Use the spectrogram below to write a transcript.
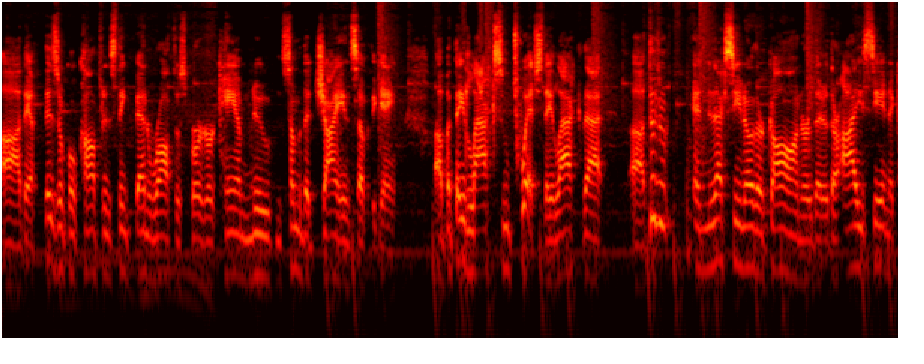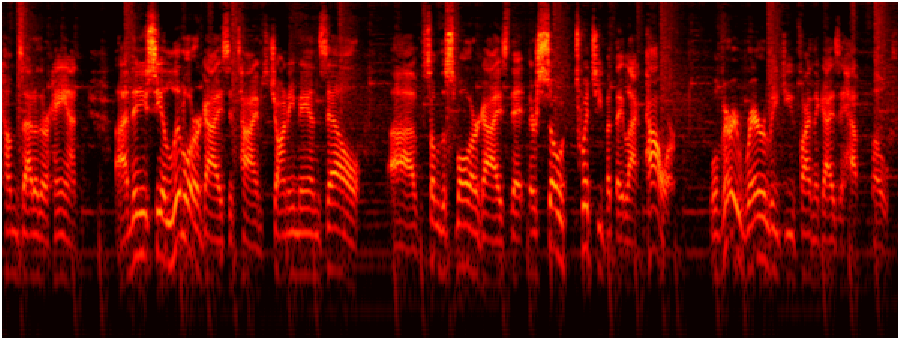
Uh, they have physical confidence. Think Ben Roethlisberger, Cam Newton, some of the giants of the game. Uh, but they lack some twitch. They lack that uh, and the next thing you know, they're gone, or their their eyes see it and it comes out of their hand. Uh, and then you see a littler guys at times, Johnny Manziel, uh, some of the smaller guys that they're so twitchy, but they lack power. Well, very rarely do you find the guys that have both.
